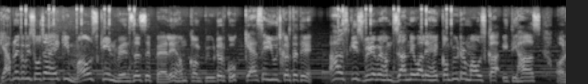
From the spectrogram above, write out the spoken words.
क्या आपने कभी सोचा है कि माउस के इन्वेंशन से पहले हम कंप्यूटर को कैसे यूज़ करते थे? आज की इस वीडियो में हम जानने वाले हैं कंप्यूटर माउस का इतिहास और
